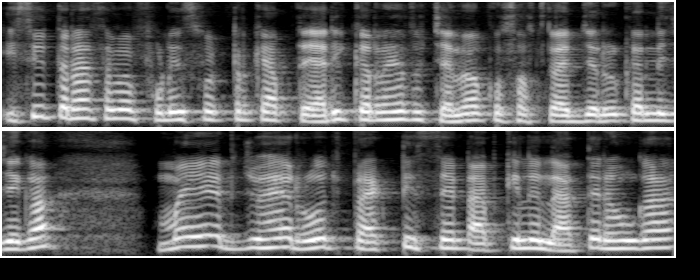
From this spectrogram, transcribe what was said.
इसी तरह से मैं फ़ूड इंस्पेक्टर की आप तैयारी कर रहे हैं तो चैनल को सब्सक्राइब ज़रूर कर लीजिएगा। मैं जो है रोज़ प्रैक्टिस सेट आपके लिए लाते रहूँगा।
